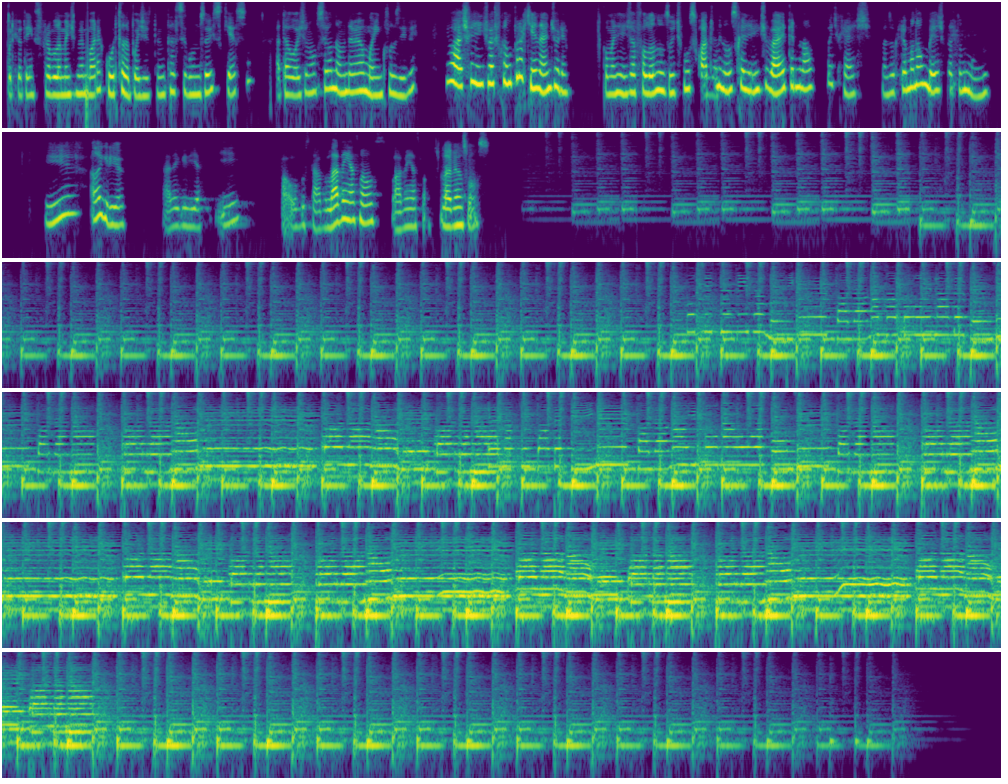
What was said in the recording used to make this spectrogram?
porque eu tenho esse problema de memória curta, depois de 30 segundos eu esqueço. Até hoje eu não sei o nome da minha mãe, inclusive. E eu acho que a gente vai ficando por aqui, né, Julia? Como a gente já falou nos últimos quatro minutos que a gente vai terminar o podcast. Mas eu queria mandar um beijo pra todo mundo. E alegria. Alegria. E Paulo Gustavo. Lavem as mãos. Lavem as mãos. Lavem as mãos.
